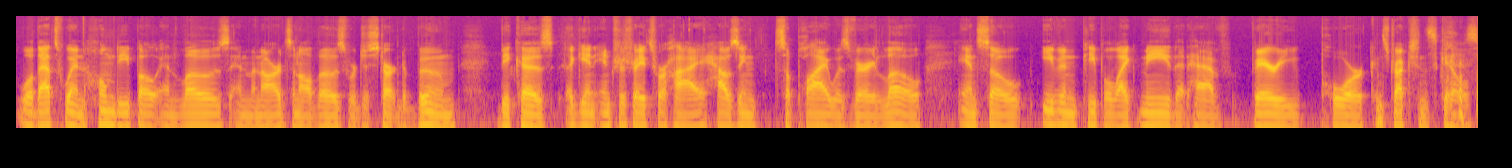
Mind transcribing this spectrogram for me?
well, that's when Home Depot and Lowe's and Menards and all those were just starting to boom because, again, interest rates were high, housing supply was very low. And so even people like me that have very poor construction skills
